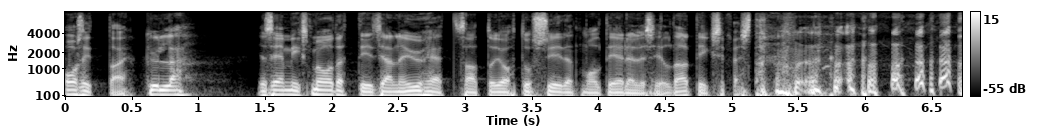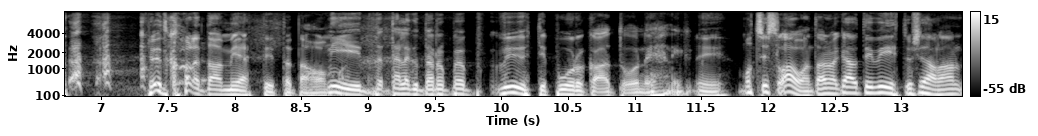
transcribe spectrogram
osittain. Kyllä. Ja se, miksi me otettiin siellä ne yhdet, saattoi johtua siitä, että me oltiin edellisiltaan Tiksi-festa. nyt kun aletaan miettiä tätä hommaa. Niin, tällä kun tää rupeaa vyyhti purkautuu, niin, niin Niin. Mutta siis lauantaina käytiin viihtyä, siellä on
